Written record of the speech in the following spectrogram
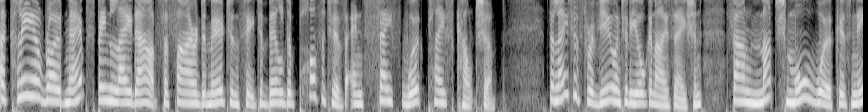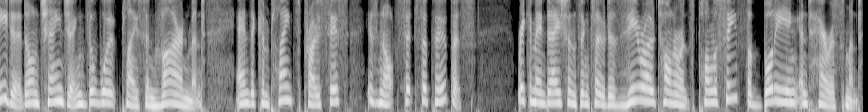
A clear roadmap's been laid out for fire and emergency to build a positive and safe workplace culture. The latest review into the organisation found much more work is needed on changing the workplace environment, and the complaints process is not fit for purpose. Recommendations include a zero tolerance policy for bullying and harassment.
